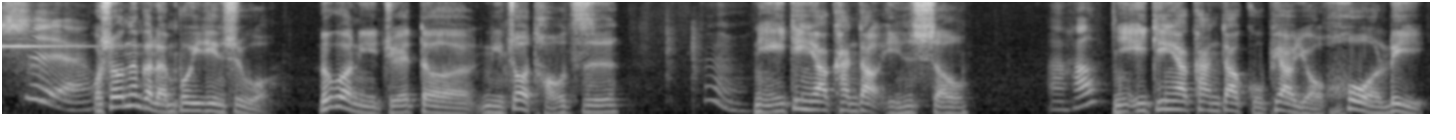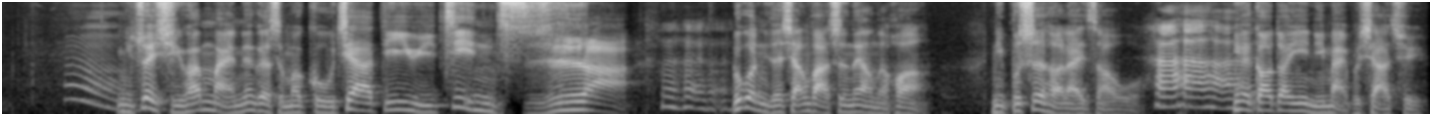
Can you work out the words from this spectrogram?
是，我说那个人不一定是我。如果你觉得你做投资，嗯，你一定要看到营收，啊哈，你一定要看到股票有获利。嗯，你最喜欢买那个什么股价低于净值啊？如果你的想法是那样的话，你不适合来找我，因为高端 E 你买不下去。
